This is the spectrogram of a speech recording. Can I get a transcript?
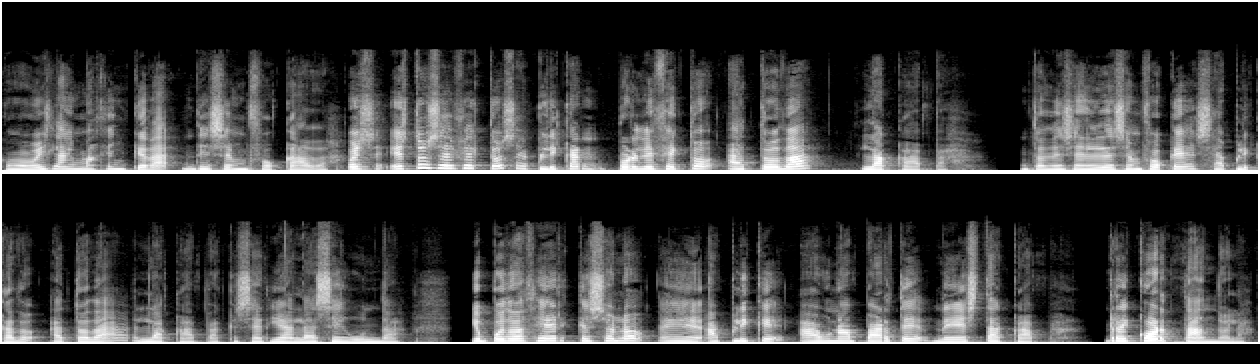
Como veis la imagen queda desenfocada. Pues estos efectos se aplican por defecto a toda la capa. Entonces en el desenfoque se ha aplicado a toda la capa, que sería la segunda. Yo puedo hacer que solo eh, aplique a una parte de esta capa, recortándola.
